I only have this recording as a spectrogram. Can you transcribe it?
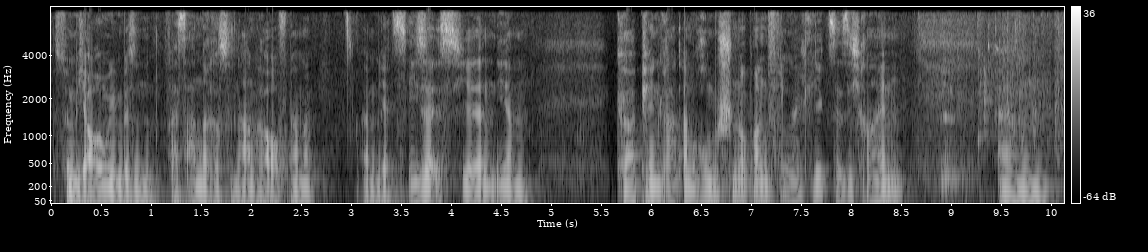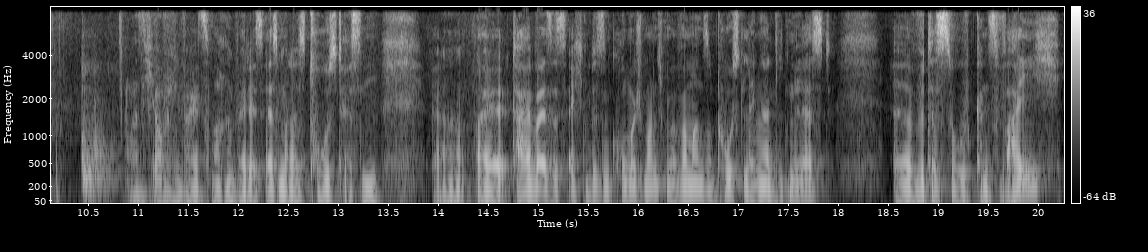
Ist für mich auch irgendwie ein bisschen was anderes, so eine andere Aufnahme. Ähm, jetzt Isa ist hier in ihrem Körbchen gerade am Rumschnuppern, vielleicht legt sie sich rein. Ähm, was ich auf jeden Fall jetzt machen werde, ist erstmal das Toast essen, äh, weil teilweise ist es echt ein bisschen komisch. Manchmal, wenn man so einen Toast länger liegen lässt, äh, wird das so ganz weich,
